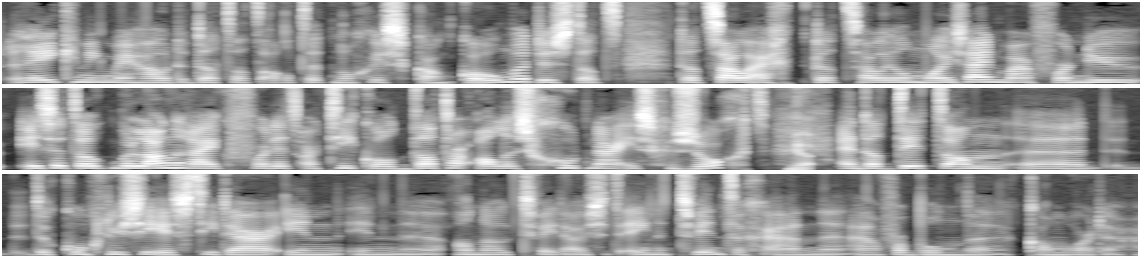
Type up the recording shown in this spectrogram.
rekening mee houden dat dat altijd nog eens kan komen. Dus dat, dat zou eigenlijk dat zou heel mooi zijn. Maar voor nu is het ook belangrijk voor dit artikel dat er alles goed naar is gezocht. Ja. En dat dit dan uh, de conclusie is die daar in, in uh, anno 2021 aan, uh, aan verbonden kan worden.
